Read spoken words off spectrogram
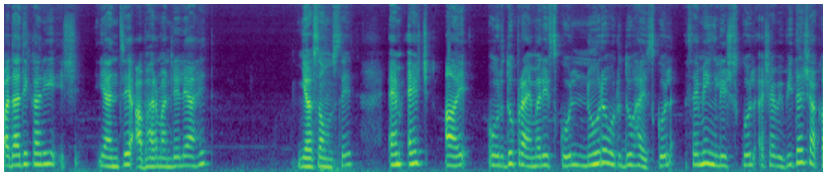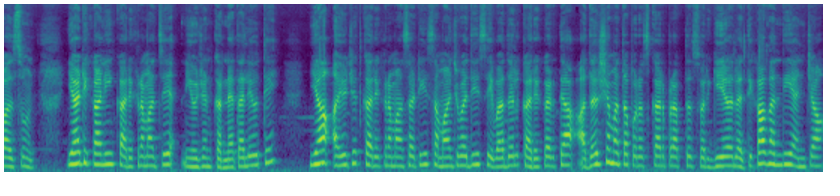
पदाधिकारी यांचे आभार मानलेले आहेत. या संस्थेत M H I Urdu primary school Noor Urdu high school semi English school अशा विविध शाखा असून या ठिकाणी कार्यक्रमाचे नियोजन करण्यात आले होते. या आयोजित कार्यक्रमासाठी समाजवादी सेवादल कार्यकर्त्या आदर्श मता पुरस्कार प्राप्त स्वर्गीय लतिका गांधी यांच्या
